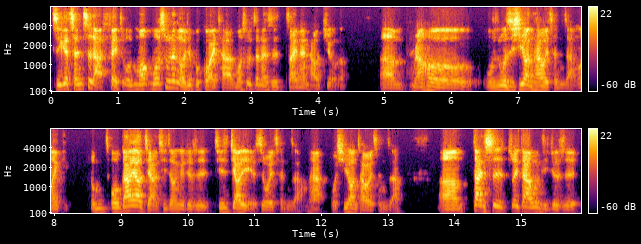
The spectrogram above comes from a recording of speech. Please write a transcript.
几个层次啦，Fit，我魔魔术那个我就不怪他，魔术真的是灾难好久了，嗯，然后我我只希望他会成长，like，我我刚刚要讲其中一个就是，其实教练也是会成长，那我希望他会成长，嗯，但是最大的问题就是，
